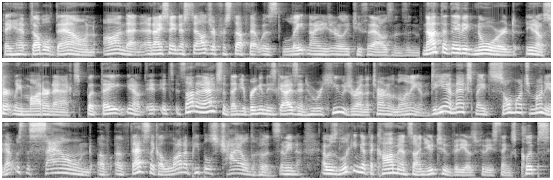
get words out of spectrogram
they have doubled down on that. And I say nostalgia for stuff that was late 90s, early 2000s. And not that they've ignored, you know, certainly modern acts, but they, you know, it, it's, it's not an accident that you're bringing these guys in who were huge around the turn of the millennium. DMX made so much money. That was the sound of, of that's like a lot of people's childhoods. I mean, I was looking at the comments on YouTube videos for these things, clips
